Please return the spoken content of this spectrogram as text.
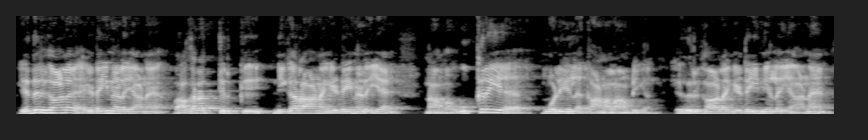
எதிர்கால இடைநிலையான வகரத்திற்கு நிகரான இடைநிலையை நாம் உக்ரிய மொழியில் காணலாம் அப்படிங்கிறாங்க. எதிர்கால இடைநிலையான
